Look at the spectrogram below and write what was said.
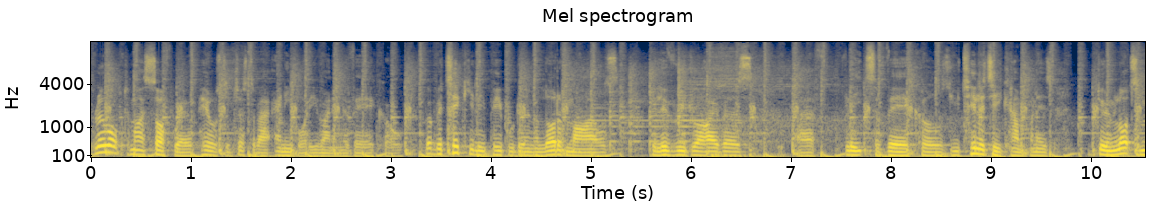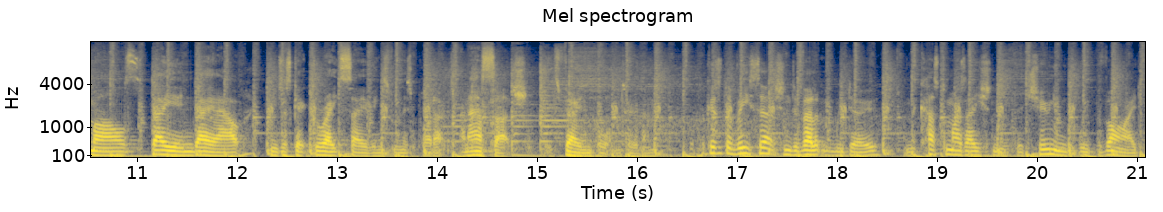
Blue Optimize software appeals to just about anybody running a vehicle, but particularly people doing a lot of miles, delivery drivers, uh, fleets of vehicles, utility companies, doing lots of miles, day in, day out, can just get great savings from this product, and as such, it's very important to them. Because of the research and development we do and the customisation of the tuning that we provide,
